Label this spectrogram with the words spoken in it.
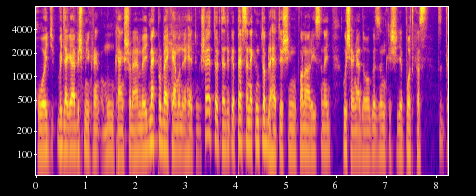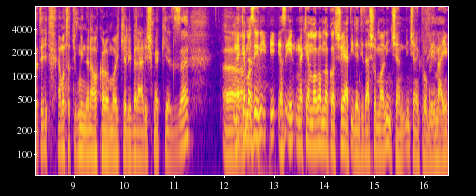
hogy, vagy legalábbis mondjuk a munkánk során, hogy megpróbáljuk elmondani a helyetünk a saját történetünket. Persze nekünk több lehetőségünk van arra, hiszen egy újságnál dolgozunk, és ugye podcast, tehát így elmondhatjuk minden alkalommal, hogy ki liberális, meg ki ez. Nekem az én, az én, nekem magamnak a saját identitásommal nincsen, nincsenek problémáim.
